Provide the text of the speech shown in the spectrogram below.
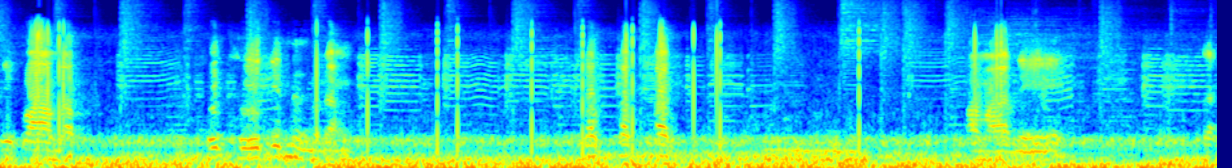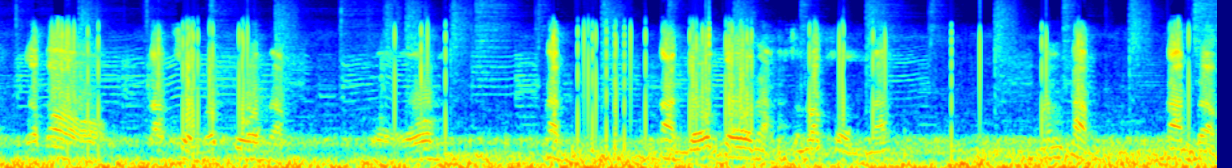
มีความแบบคึกคืนนิดหนึ่งมันดังแป๊บแป๊บแป๊บประมาณนี้ แล้วก็ตัดเสียงรบกวนแบบโอ้โหตัดตัดเยอะเกินอะสำหรับผมนะมันตัดตัดแบบ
